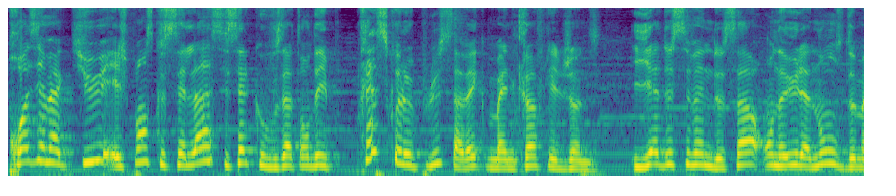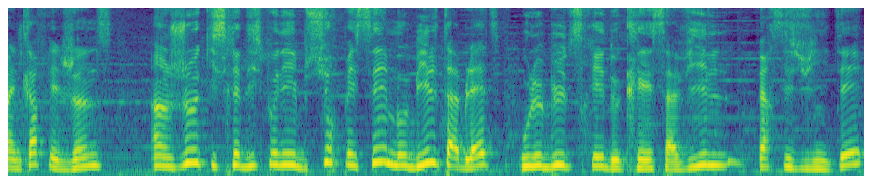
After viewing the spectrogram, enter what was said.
Troisième actu, et je pense que celle-là, c'est celle que vous attendez presque le plus avec Minecraft Legends. Il y a deux semaines de ça, on a eu l'annonce de Minecraft Legends, un jeu qui serait disponible sur PC, mobile, tablette, où le but serait de créer sa ville, faire ses unités,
